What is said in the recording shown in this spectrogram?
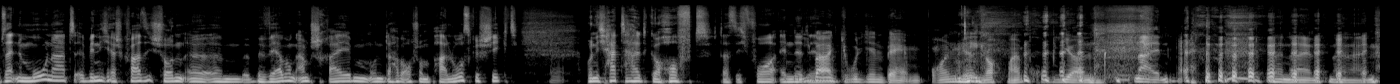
seit einem Monat äh, bin ich ja quasi schon äh, ähm, Bewerbung am Schreiben und habe auch schon ein paar losgeschickt. Ja. Und ich hatte halt gehofft, dass ich vor Ende Lieber der Julian Bam, wollen wir es nochmal probieren? Nein. nein, nein, nein, nein.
